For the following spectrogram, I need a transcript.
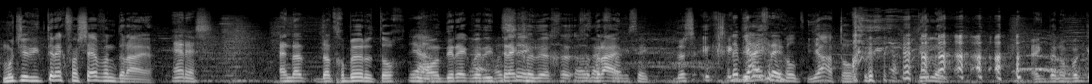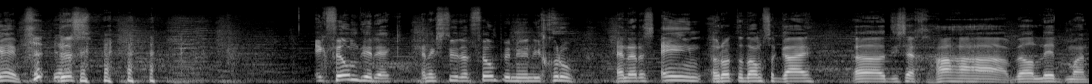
moet je die track van Seven draaien. Harris. En dat, dat gebeurde toch? Ja. Gewoon direct werd die dat track ge- ge- Dat gedraaid. Dus ik ging heb jij geregeld? Ja, toch? Tuurlijk. ik ben op een game. Dus ik film direct en ik stuur dat filmpje nu in die groep. En er is één Rotterdamse guy eh, die zegt, hahaha, wel lid man.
